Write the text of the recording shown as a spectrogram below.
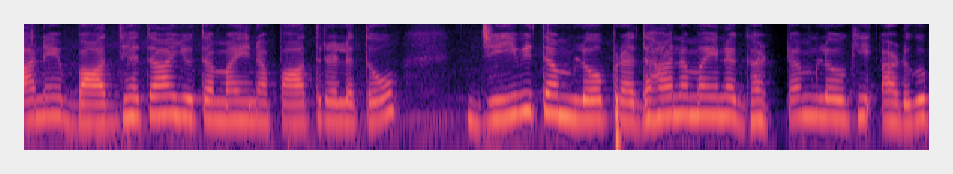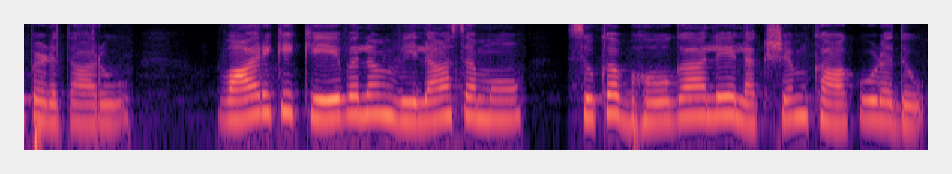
అనే బాధ్యతాయుతమైన పాత్రలతో జీవితంలో ప్రధానమైన ఘట్టంలోకి అడుగుపెడతారు వారికి కేవలం విలాసము సుఖభోగాలే లక్ష్యం కాకూడదు.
